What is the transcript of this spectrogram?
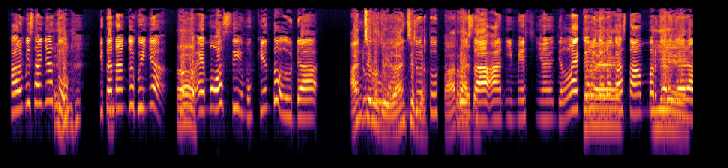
kalau misalnya tuh kita nanggepinnya Ah. emosi mungkin tuh udah Hancur Aduh, tuh, hancur, hancur tuh. Parah. Perusahaan image-nya jelek gara-gara customer, Iya. gara-gara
